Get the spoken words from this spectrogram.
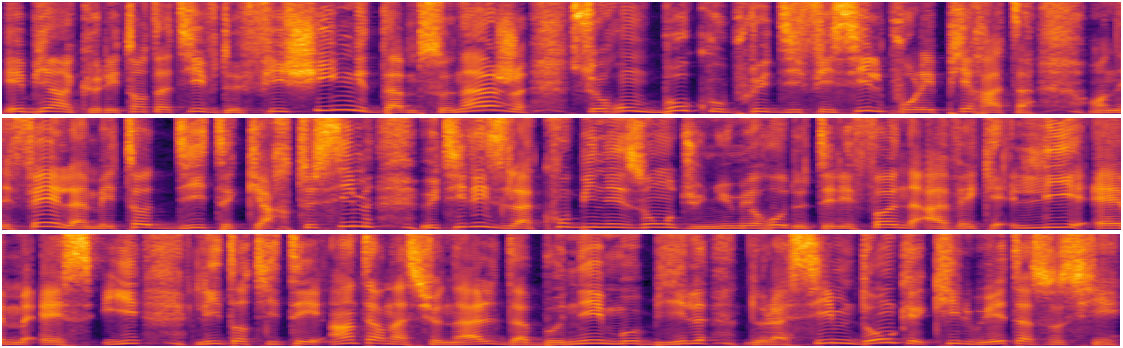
Eh bien que les tentatives de phishing, d'hameçonnage, seront beaucoup plus difficiles pour les pirates. En effet, la méthode dite carte SIM utilise la combinaison du numéro de téléphone avec l'IMSI, l'identité internationale d'abonnés mobiles de la SIM donc qui lui est associée.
